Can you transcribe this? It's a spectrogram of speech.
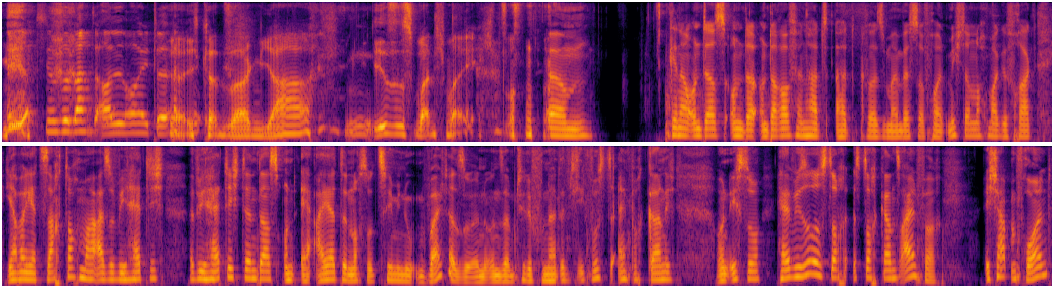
ich mir so dachte, oh Leute. ja, ich kann sagen, ja, ist es manchmal echt so. ähm, genau, und das, und, da, und daraufhin hat, hat quasi mein bester Freund mich dann nochmal gefragt, ja, aber jetzt sag doch mal, also wie hätte ich, wie hätte ich denn das? Und er eierte noch so zehn Minuten weiter so in unserem Telefonat. Ich, ich wusste einfach gar nicht. Und ich so, hä, wieso? Ist doch, ist doch ganz einfach. Ich habe einen Freund,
